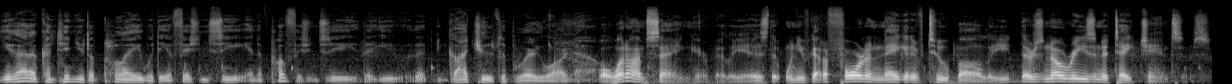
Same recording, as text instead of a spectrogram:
you got to continue to play with the efficiency and the proficiency that you that got you to where you are now. Well, what I'm saying here, Billy, is that when you've got a four to negative two ball lead, there's no reason to take chances.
